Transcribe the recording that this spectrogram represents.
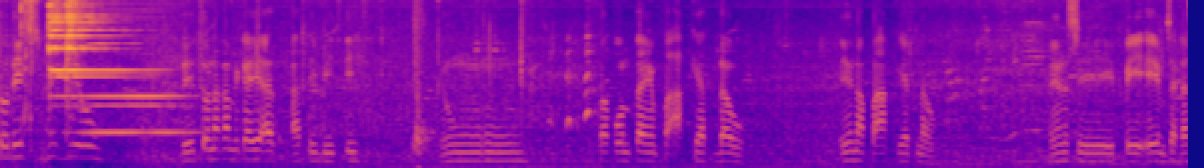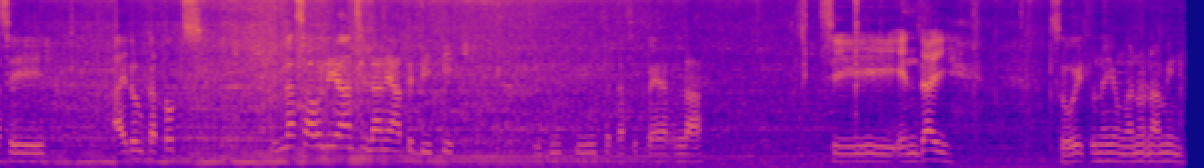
For today's video, dito na kami kay At- Ate Biti. Yung papunta yung paakyat daw. Ayun na, paakyat na. Ayun si PM tsaka si Idol Katots. Yung nasa ulihan sila ni Ate Biti. Si Biti tsaka si Perla. Si Enday. So ito na yung ano namin.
